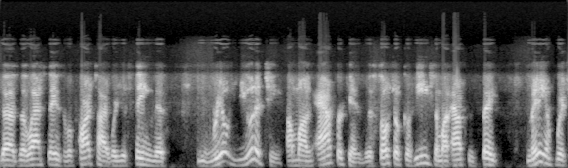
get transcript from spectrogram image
the the last days of apartheid, where you're seeing this real unity among Africans, the social cohesion among African states, many of which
